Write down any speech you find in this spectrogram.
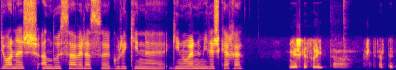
Joanes, handu eza beraz gurekin uh, ginuen, mile eskerra? Mile zuri, eta arte.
